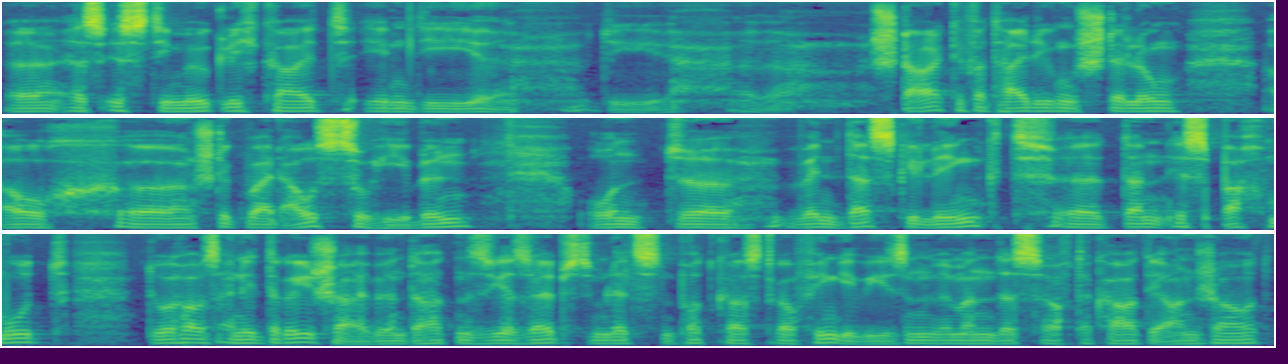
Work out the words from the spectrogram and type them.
Es ist die Möglichkeit, eben die, die starke Verteidigungsstellung auch äh, ein Stück weit auszuhebeln. Und äh, wenn das gelingt, äh, dann ist Bachmut durchaus eine Drehscheibe. Und da hatten Sie ja selbst im letzten Podcast darauf hingewiesen, wenn man das auf der Karte anschaut,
